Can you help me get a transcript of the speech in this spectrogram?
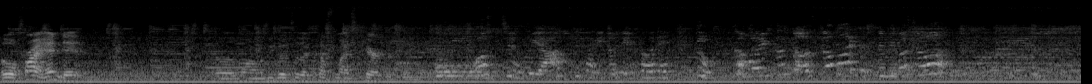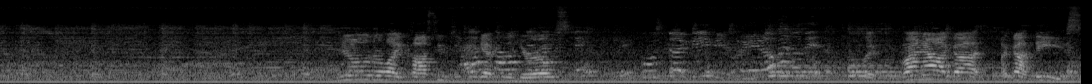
But before I end it, uh, let me go to the customized character thing. You know, they're like costumes you can get for the heroes. Like, right now, I got I got these.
